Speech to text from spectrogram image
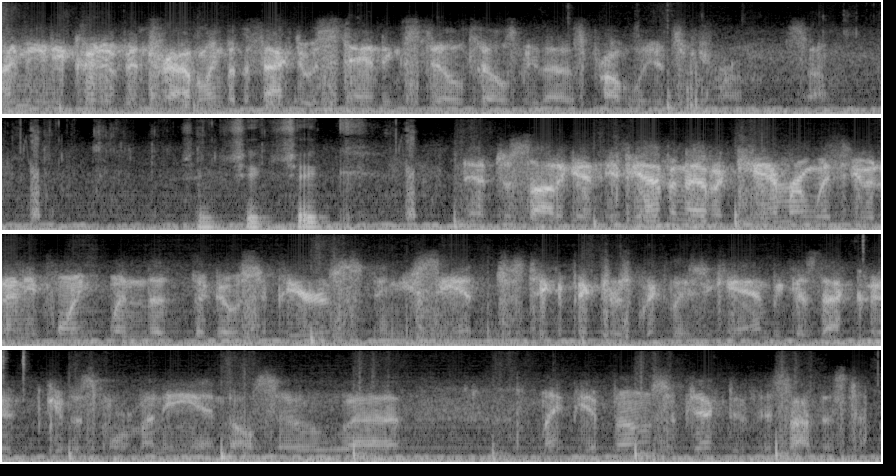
I mean, it could have been traveling, but the fact it was standing still tells me that it's probably its room. So, Shake, shake, shake. Thought again. If you happen to have a camera with you at any point when the, the ghost appears and you see it, just take a picture as quickly as you can because that could give us more money and also uh, might be a bonus objective. It's not this time.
